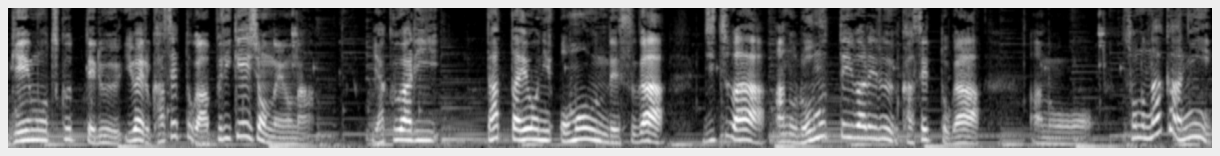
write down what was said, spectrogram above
ゲームを作ってる、いわゆるカセットがアプリケーションのような役割だったように思うんですが、実はあのロムって言われるカセットが、あの、その中に、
